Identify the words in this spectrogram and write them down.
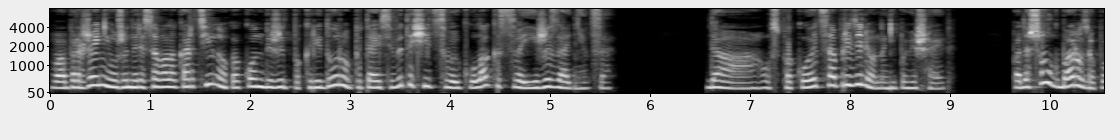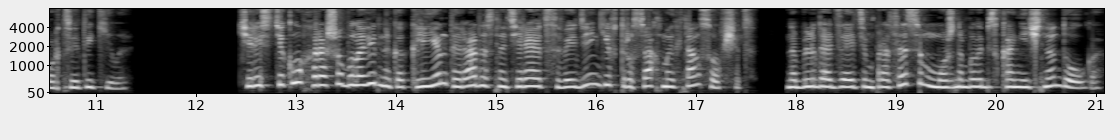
Воображение уже нарисовало картину, как он бежит по коридору, пытаясь вытащить свой кулак из своей же задницы. Да, успокоиться определенно не помешает. Подошел к бару за порцией текилы. Через стекло хорошо было видно, как клиенты радостно теряют свои деньги в трусах моих танцовщиц. Наблюдать за этим процессом можно было бесконечно долго.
